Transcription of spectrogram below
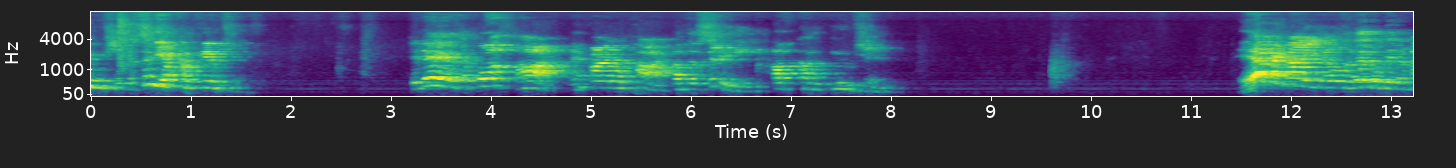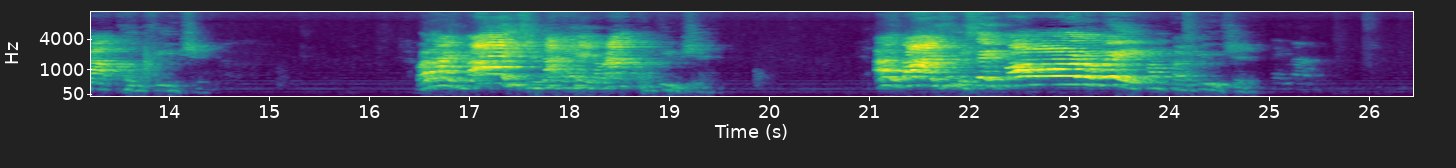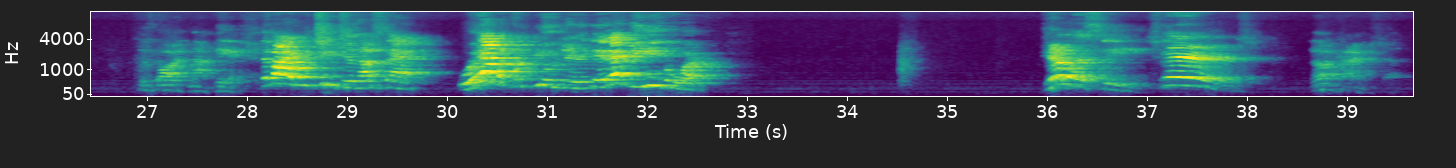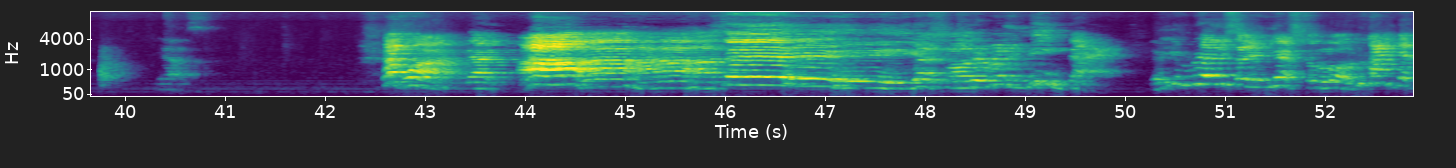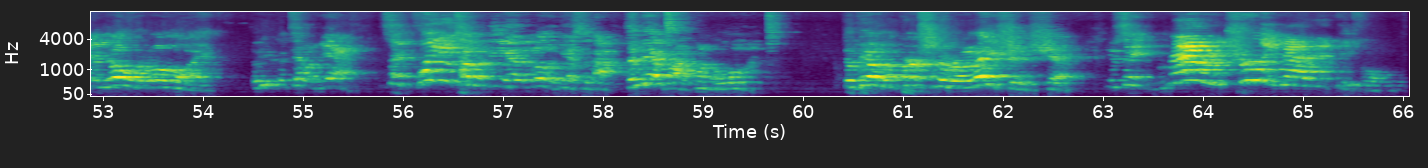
confusion, the city of confusion. Today is the fourth part and final part of the city of confusion. Everybody knows a little bit about confusion. But I advise you not to hang around confusion. I advise you to stay far away from confusion. Amen. Because is not there. The Bible teaches us that Whatever confusion is there, that be evil work. Jealousy, snares, and all kinds of stuff. Yes. That's why that I, say yes, Lord, it really means that. If you really saying yes to the Lord, you got to get to know the Lord so you can tell him yes. Say, what are you telling me the Lord yes about? To live right, number one to build a personal relationship. You see, married, truly married people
